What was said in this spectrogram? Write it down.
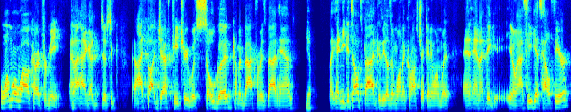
One more wild card for me, and I, I, got just. A, I thought Jeff Petry was so good coming back from his bad hand. Yep. Like, and you can tell it's bad because he doesn't want to cross check anyone with. And and I think you know as he gets healthier,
